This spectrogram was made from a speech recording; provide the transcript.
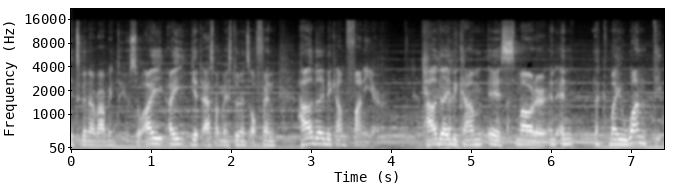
it's gonna rub into you. So I, I get asked by my students often, how do I become funnier? How do I become uh, smarter? And, and like my one tip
